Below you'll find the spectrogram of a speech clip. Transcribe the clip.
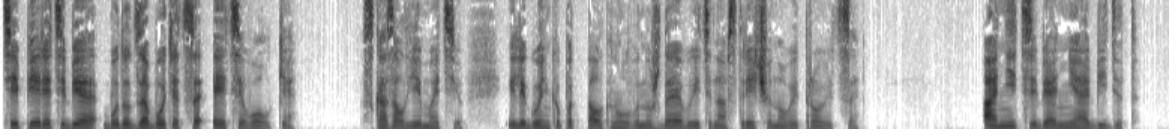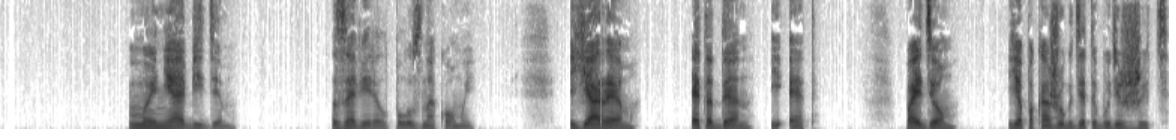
«Теперь о тебе будут заботиться эти волки», — сказал ей Мэтью и легонько подтолкнул, вынуждая выйти навстречу новой троице. «Они тебя не обидят». «Мы не обидим», — заверил полузнакомый. «Я Рэм, это Дэн и Эд. Пойдем, я покажу, где ты будешь жить».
